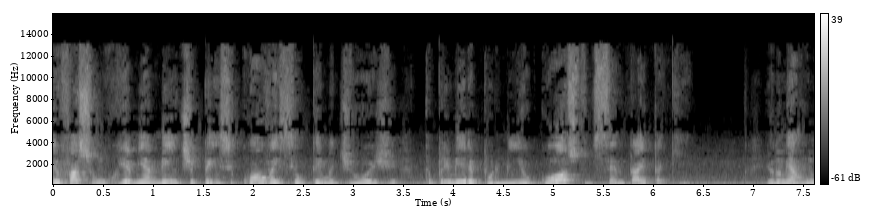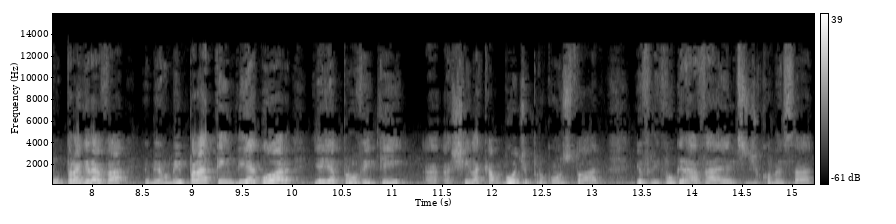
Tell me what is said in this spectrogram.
eu faço com que a minha mente pense qual vai ser o tema de hoje. Então, primeiro é por mim, eu gosto de sentar e estar tá aqui. Eu não me arrumo para gravar, eu me arrumei para atender agora. E aí aproveitei, a Sheila acabou de ir para o consultório, e eu falei, vou gravar antes de começar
